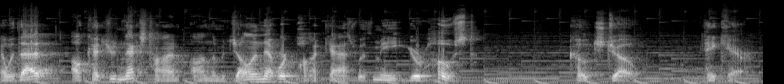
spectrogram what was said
And with that, I'll catch you next time on the Magellan Network podcast with me, your host, Coach Joe. Take care.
